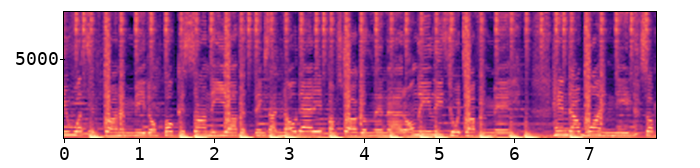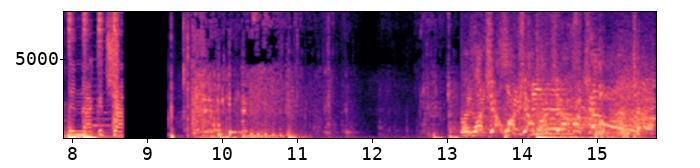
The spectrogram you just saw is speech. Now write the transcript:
look at what's in front of me, don't focus on the other things. I know that if I'm struggling, that only leads to a tougher me. And I want and need something that could challenge. Watch out! Watch out! Watch out! Watch out!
